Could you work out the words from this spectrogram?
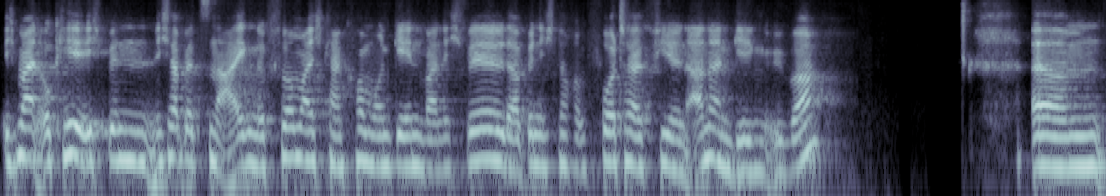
ich meine, okay, ich bin, ich habe jetzt eine eigene Firma, ich kann kommen und gehen, wann ich will, da bin ich noch im Vorteil vielen anderen gegenüber. Ähm,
